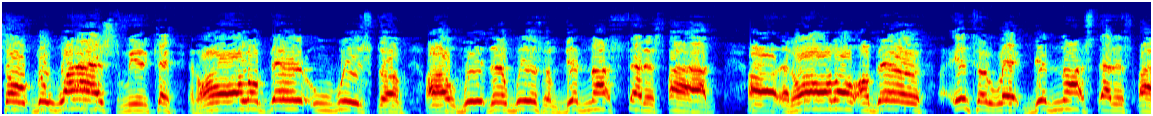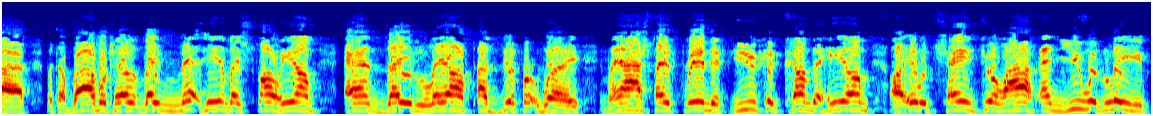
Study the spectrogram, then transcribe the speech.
So the wise men came, and all of their wisdom, uh, their wisdom did not satisfy, uh, and all of their intellect did not satisfy. But the Bible tells they met him, they saw him, and they left a different way. And may I say, friend, if you could come to him, uh, it would change your life, and you would leave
